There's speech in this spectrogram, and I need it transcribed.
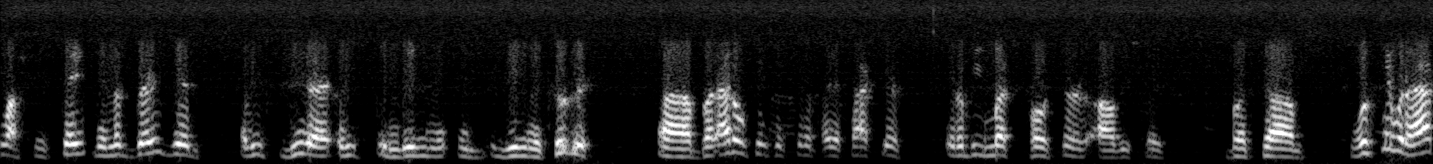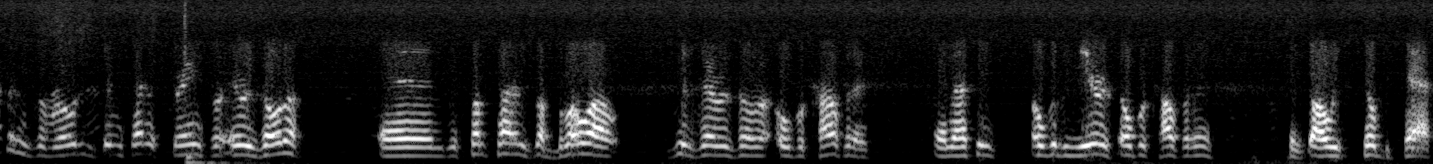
lost the state. They look very good, at least beat at least in beating, in beating the Cougars. Uh, but I don't think it's going to play a factor. It'll be much closer, obviously. But um, we'll see what happens. The road has been kind of strange for Arizona, and sometimes a blowout gives Arizona overconfidence. And I think over the years, overconfidence has always killed the cat.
